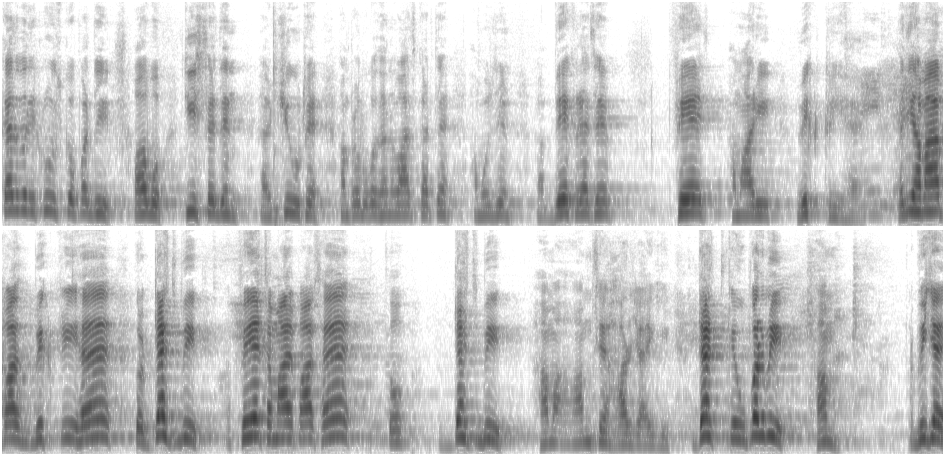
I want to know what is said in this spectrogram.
कैलवरी क्रूज के ऊपर दी और वो तीसरे दिन जी उठे। हम प्रभु को धन्यवाद करते हैं। हम उस दिन देख रहे थे फेथ हमारी विक्ट्री है। यदि हमारे पास विक्ट्री है तो डेथ भी, फेथ हमारे पास है तो डेथ भी हम, हमसे हार जाएगी। डेथ के ऊपर भी हम विजय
